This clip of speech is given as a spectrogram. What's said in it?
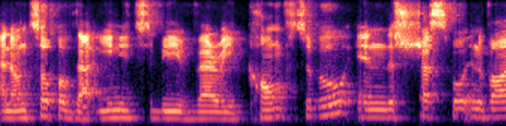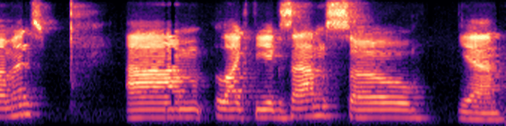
and on top of that, you need to be very comfortable in the stressful environment, um, like the exam. So yeah,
